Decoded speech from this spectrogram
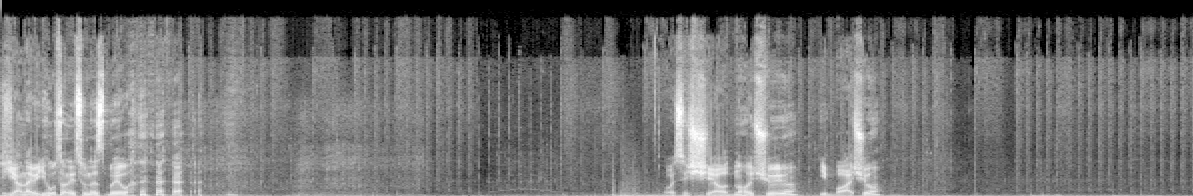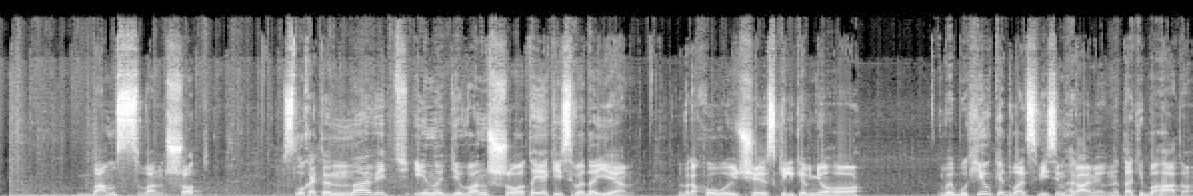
Я навіть гусеницю не збив. Ось іще одного чую і бачу. Бамс, ваншот. Слухайте, навіть іноді ваншоти якісь видає. Враховуючи, скільки в нього вибухівки 28 грамів, не так і багато.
